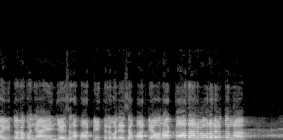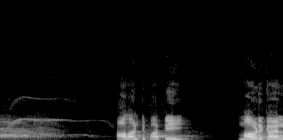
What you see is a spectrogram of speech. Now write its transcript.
రైతులకు న్యాయం చేసిన పార్టీ తెలుగుదేశం పార్టీ అవునా కాదా అని మిమ్మల్ని అడుగుతున్నా. అలాంటి పార్టీ మామిడికాయల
